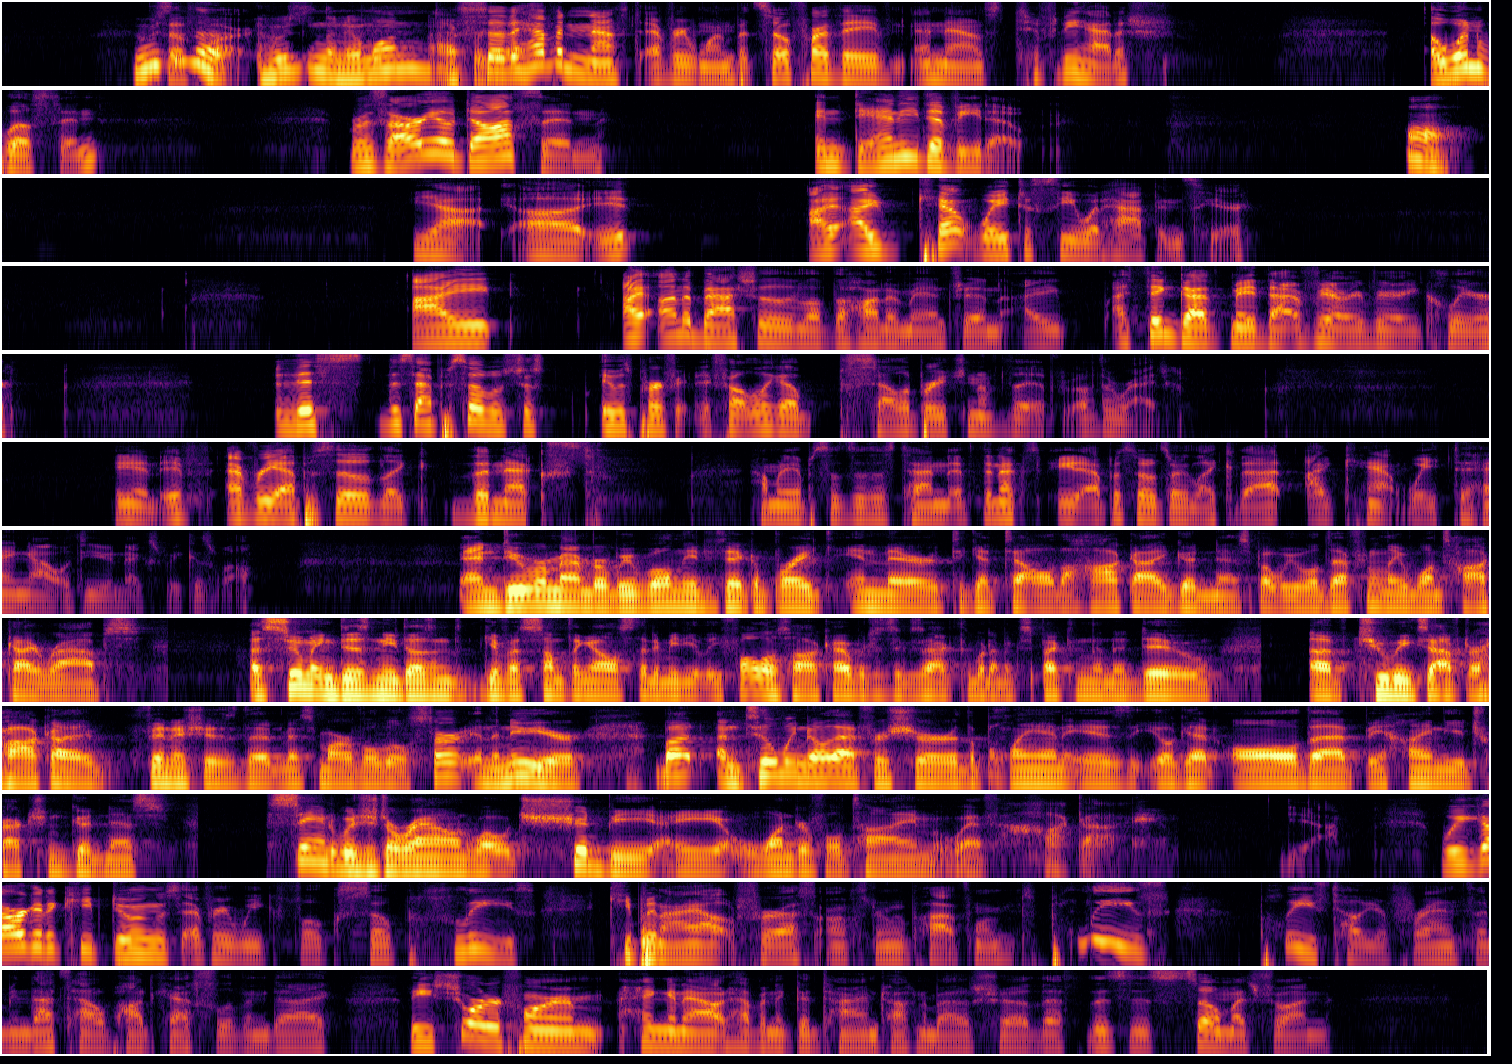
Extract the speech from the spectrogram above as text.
who's So in the far. who's in the new one i So they haven't announced everyone, but so far they've announced Tiffany Haddish, Owen Wilson, Rosario Dawson, and Danny DeVito. oh Yeah, uh, it. I I can't wait to see what happens here. I I unabashedly love the Haunted Mansion. I I think I've made that very very clear. This this episode was just it was perfect. It felt like a celebration of the of the ride. And if every episode like the next how many episodes is this 10? If the next 8 episodes are like that, I can't wait to hang out with you next week as well. And do remember, we will need to take a break in there to get to all the Hawkeye goodness, but we will definitely, once Hawkeye wraps, assuming Disney doesn't give us something else that immediately follows Hawkeye, which is exactly what I'm expecting them to do, of two weeks after Hawkeye finishes, that Ms. Marvel will start in the new year. But until we know that for sure, the plan is that you'll get all that behind the attraction goodness sandwiched around what should be a wonderful time with Hawkeye. Yeah. We are going to keep doing this every week, folks. So please keep an eye out for us on streaming platforms. Please, please tell your friends. I mean, that's how podcasts live and die. These shorter form, hanging out, having a good time, talking about a show. This, this is so much fun.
